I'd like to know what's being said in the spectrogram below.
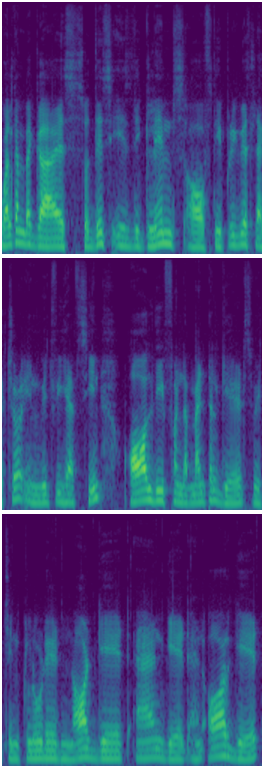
welcome back guys. So this is the glimpse of the previous lecture in which we have seen all the fundamental gates which included NOT gate AND gate and OR gate.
